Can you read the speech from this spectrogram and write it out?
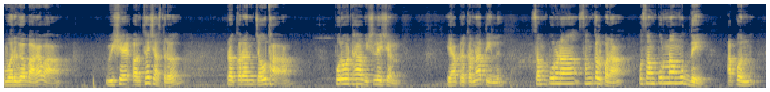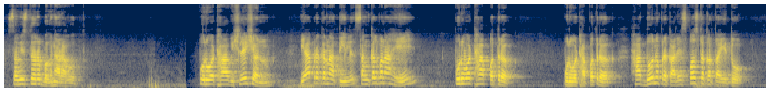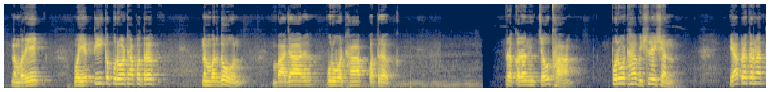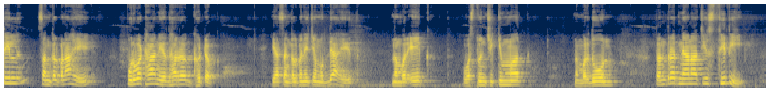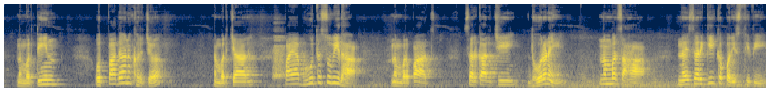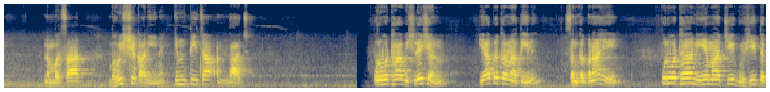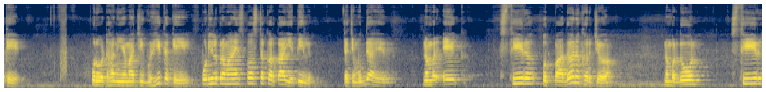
वर्ग बारावा विषय अर्थशास्त्र प्रकरण चौथा पुरवठा विश्लेषण. या प्रकरणातील संपूर्ण संकल्पना व संपूर्ण मुद्दे आपण सविस्तर बघणार आहोत. पुरवठा विश्लेषण. या प्रकरणातील संकल्पना आहे पुरवठा पत्रक. पुरवठा पत्रक हा दोन प्रकारे स्पष्ट करता येतो. नंबर एक वैयक्तिक पुरवठा पत्रक नंबर दोन बाजार पुरवठा पत्रक प्रकरण चौथा पुरवठा विश्लेषण. या प्रकरणातील संकल्पना आहे पुरवठा निर्धारक घटक. या संकल्पनेचे मुद्दे आहेत नंबर एक वस्तूंची किंमत नंबर दोन तंत्रज्ञानाची स्थिती. नंबर तीन उत्पादन खर्च. नंबर चार पायाभूत सुविधा. नंबर पाच सरकारची धोरणे. नंबर सहा नैसर्गिक परिस्थिती. नंबर सात भविष्यकालीन किमतीचा अंदाज. पुरवठा विश्लेषण या प्रकरणातील संकल्पना आहे. पुरवठा नियमाची गृहीतके पुरवठा नियमाची गृहीतके पुढीलप्रमाणे स्पष्ट करता येतील. त्याचे मुद्दे आहेत. नंबर एक स्थिर उत्पादन खर्च. नंबर दोन स्थिर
